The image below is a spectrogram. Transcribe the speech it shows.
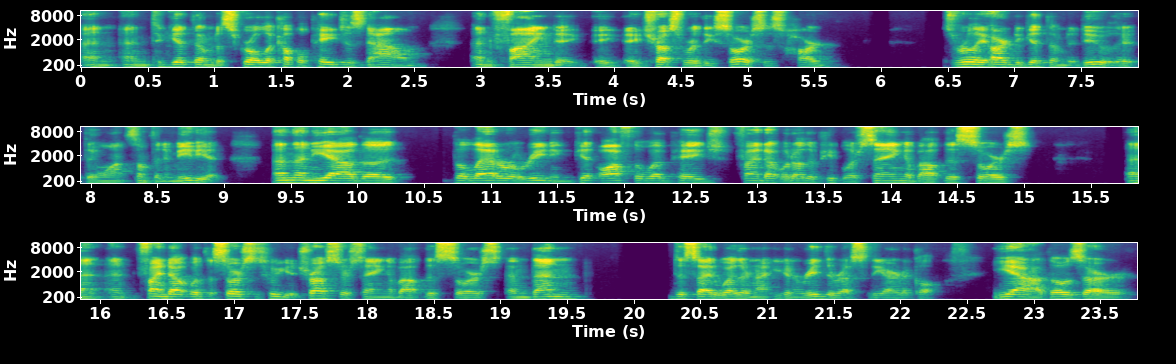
And, and to get them to scroll a couple pages down and find a, a, a trustworthy source is hard. It's really hard to get them to do. They, they want something immediate. And then, yeah, the, the lateral reading, get off the web page, find out what other people are saying about this source, and, and find out what the sources who you trust are saying about this source, and then decide whether or not you're going to read the rest of the article yeah, those are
